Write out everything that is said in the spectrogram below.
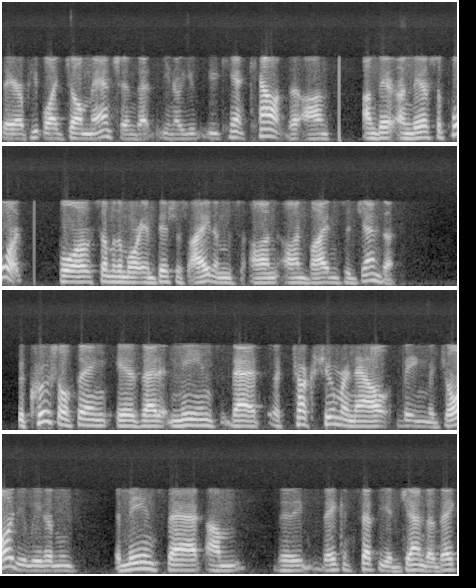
there, people like Joe Manchin, that you know you, you can't count on on their on their support for some of the more ambitious items on on Biden's agenda. The crucial thing is that it means that uh, Chuck Schumer now being majority leader means it means that um, they they can set the agenda. They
